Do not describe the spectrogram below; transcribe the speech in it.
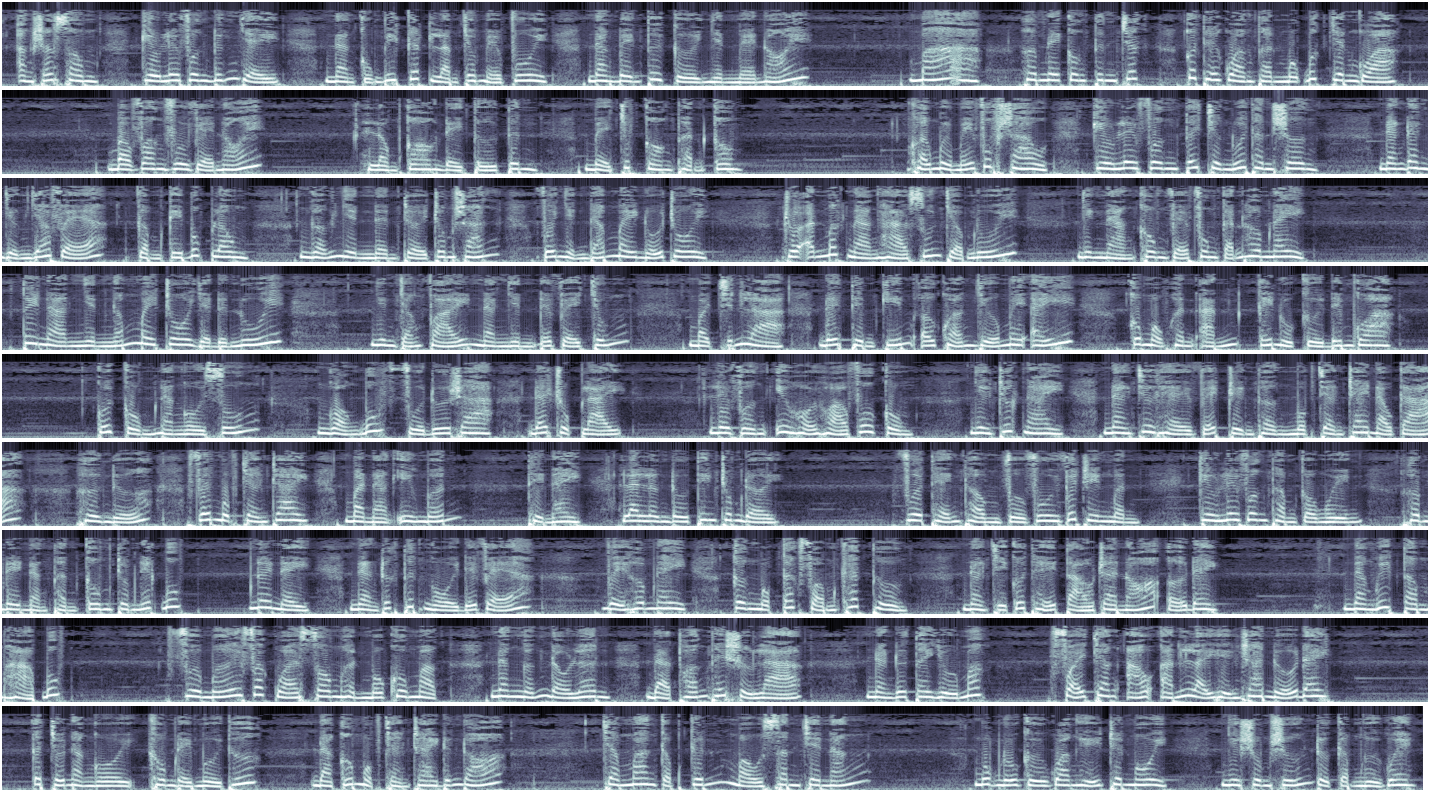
Ăn sáng xong, Kiều Lê Vân đứng dậy, Nàng cũng biết cách làm cho mẹ vui, Nàng bèn tươi cười nhìn mẹ nói, Má à Hôm nay con tin chắc Có thể hoàn thành một bức danh họa. Bà Văn vui vẻ nói Lòng con đầy tự tin, Mẹ chúc con thành công. Khoảng mười mấy phút sau, Kiều Lê Vân tới chân núi Thanh Sơn. Nàng đang dựng giá vẽ, Cầm cây bút lông, ngẩng nhìn nền trời trong sáng Với những đám mây nổi trôi. Rồi ánh mắt nàng hạ xuống chậm núi, Nhưng nàng không vẽ phong cảnh hôm nay. Tuy nàng nhìn ngắm mây trôi và đỉnh núi, Nhưng chẳng phải nàng nhìn để vẽ chúng, Mà chính là để tìm kiếm ở khoảng giữa mây ấy Có một hình ảnh cái nụ cười đêm qua. Cuối cùng nàng ngồi xuống, Ngọn bút vừa đưa ra đã rụt lại. Lê Vân yêu hội họa vô cùng, Nhưng trước nay nàng chưa hề vẽ truyền thần một chàng trai nào cả. Hơn nữa, vẽ một chàng trai mà nàng yêu mến, Thì nay là lần đầu tiên trong đời. Vừa thẹn thầm vừa vui với riêng mình, Kiều Lê Vân thầm cầu nguyện, Hôm nay nàng thành công trong nét bút. Nơi này nàng rất thích ngồi để vẽ vì hôm nay, cần một tác phẩm khác thường. Nàng chỉ có thể tạo ra nó ở đây. Nàng quyết tâm hạ bút. Vừa mới phát quả xong hình một khuôn mặt, Nàng ngẩng đầu lên, Đã thoáng thấy sự lạ. Nàng đưa tay dụi mắt, Phải chăng ảo ảnh lại hiện ra nữa đây? Cách chỗ nàng ngồi không đầy 10 thước, Đã có một chàng trai đứng đó. Chàng mang cặp kính màu xanh che nắng. Một nụ cười quan hỷ trên môi, Như sung sướng được gặp người quen.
